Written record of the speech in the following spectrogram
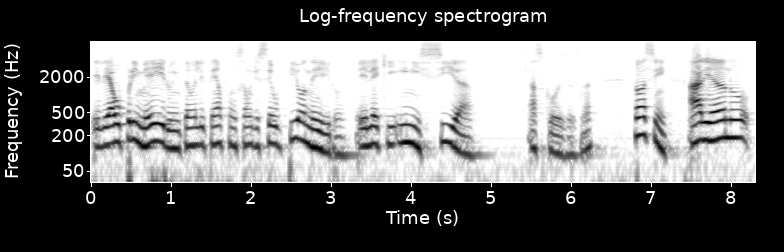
Ele é o primeiro, então ele tem a função de ser o pioneiro. Ele é que inicia as coisas, né? Então assim, Ariano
